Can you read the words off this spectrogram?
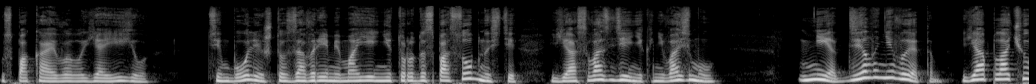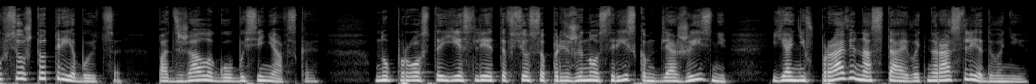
успокаивала я ее. Тем более, что за время моей нетрудоспособности я с вас денег не возьму. Нет, дело не в этом. Я оплачу все, что требуется, поджала губы Синявская. Но просто если это все сопряжено с риском для жизни, я не вправе настаивать на расследовании.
